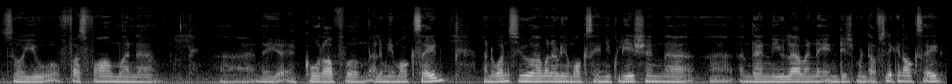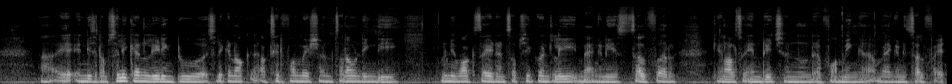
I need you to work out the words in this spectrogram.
so you first form an, uh, the core of um, aluminum oxide and once you have aluminum oxide nucleation and then you will have an enrichment of silicon oxide uh, enrichment of silicon leading to silicon oxide formation surrounding the aluminum oxide and subsequently manganese sulfur can also enrich and forming uh, manganese sulfide.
